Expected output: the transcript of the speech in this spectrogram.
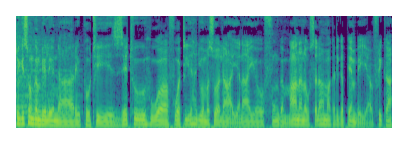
Tukisonga mbele na ripoti zetu, wafuatiliaji wa masuala yanayofungamana na usalama katika pembe ya Afrika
